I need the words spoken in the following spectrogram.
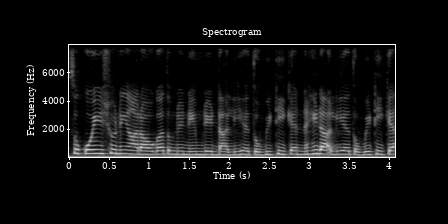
सो so, कोई इशू नहीं आ रहा होगा। तुमने नेम डेट डाली है तो भी ठीक है। नहीं डाली है तो भी ठीक है।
